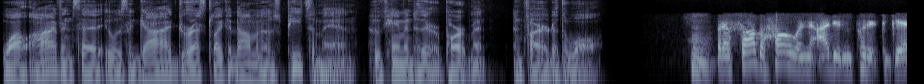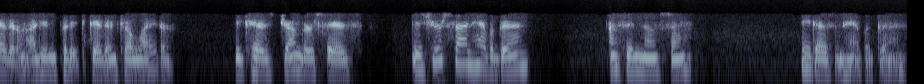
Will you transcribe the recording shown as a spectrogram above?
while Ivan said it was a guy dressed like a Domino's pizza man who came into their apartment and fired at the wall. Hmm. But I saw the hole and I didn't put it together. I didn't put it together until later. Because Junger says, Does your son have a gun? I said, No, sir. He doesn't have a gun.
